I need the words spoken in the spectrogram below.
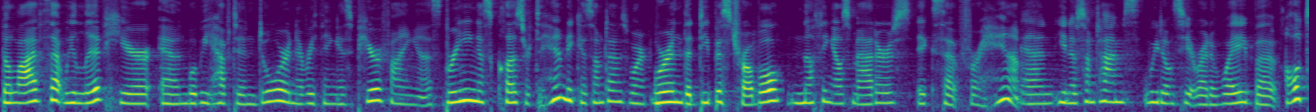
the lives that we live here and what we have to endure and everything is purifying us bringing us closer to him because sometimes we're we're in the deepest trouble. Nothing else matters except for him. And you know sometimes we don't see it right away but ultimately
